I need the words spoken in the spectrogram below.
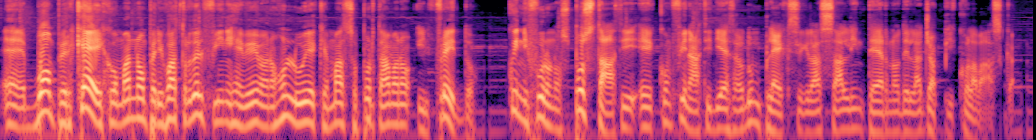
eh, buon per Keiko ma non per i quattro delfini che vivevano con lui e che mal sopportavano il freddo. Quindi furono spostati e confinati dietro ad un plexiglass all'interno della già piccola vasca.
